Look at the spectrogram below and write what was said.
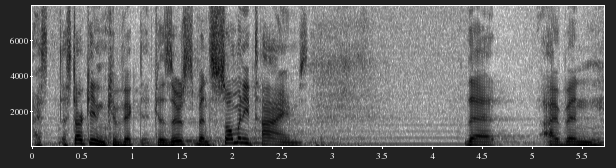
I start getting convicted because there's been so many times that I've been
